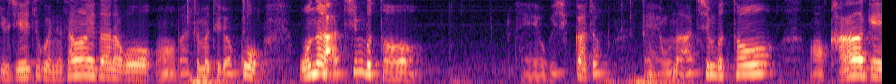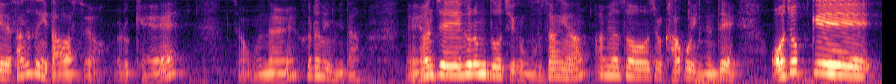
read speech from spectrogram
유지해주고 있는 상황이다라고 어, 말씀을 드렸고 오늘 아침부터 예, 여기 시가죠? 예, 오늘 아침부터 어, 강하게 상승이 나왔어요. 이렇게 자 오늘 흐름입니다. 예, 현재 흐름도 지금 우상향 하면서 좀 가고 있는데 어저께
